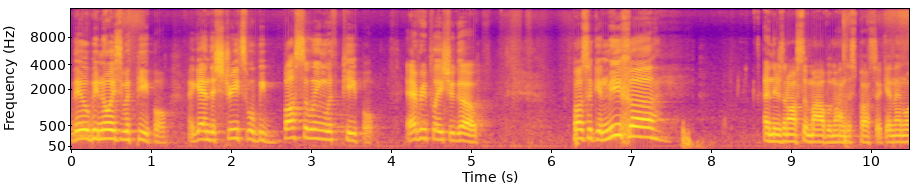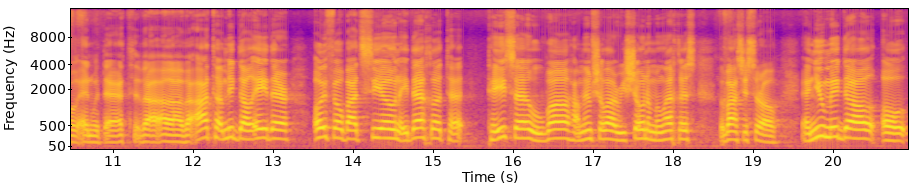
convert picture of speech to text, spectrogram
They will be noisy with people. Again, the streets will be bustling with people. Every place you go. Pasuk in Micha, and there's an awesome album on this pasuk, and then we'll end with that. Va'ata migdal eder oifel bat sion edecha teisa uva hamimshala rishona meleches v'bas yisrael. And you migdal, o,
